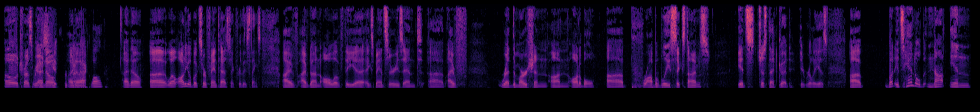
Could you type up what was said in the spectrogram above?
Oh, trust me, I know. I know. Backlog. I know. Uh, well, audiobooks are fantastic for these things. I've I've done all of the uh, Expanse series, and uh, I've read The Martian on Audible uh, probably six times. It's just that good. It really is. Uh, but it's handled not in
